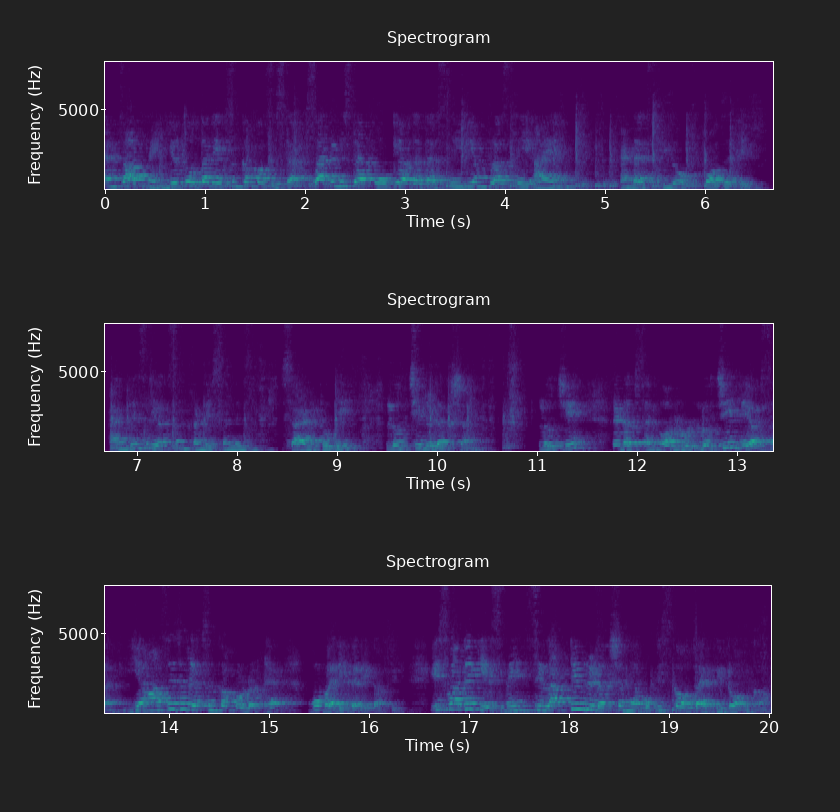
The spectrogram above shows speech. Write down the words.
एंड साथ में, ये तो होता है रिएक्शन का फ़र्स्ट स्टेप सेकंड स्टेप हो क्या जाता है cerium plus three ion and S P O positive and this reaction condition is start to be Luche reduction Luche reduction और लुची रिएक्शन यहाँ से जो रिएक्शन का प्रोडक्ट है, वो वेरी करेगा फिर. इस वाले केस में सिलेक्टिव रिडक्शन है, वो किसका होता है? कीटोन का.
